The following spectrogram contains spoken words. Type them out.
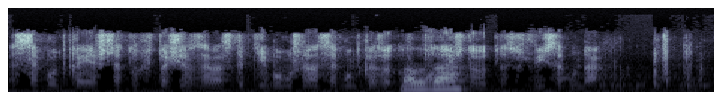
Sekundkę jeszcze, to, to się zaraz wytnie, bo muszę na sekundkę Dobrze. do drzwi, sekunda. Halo,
